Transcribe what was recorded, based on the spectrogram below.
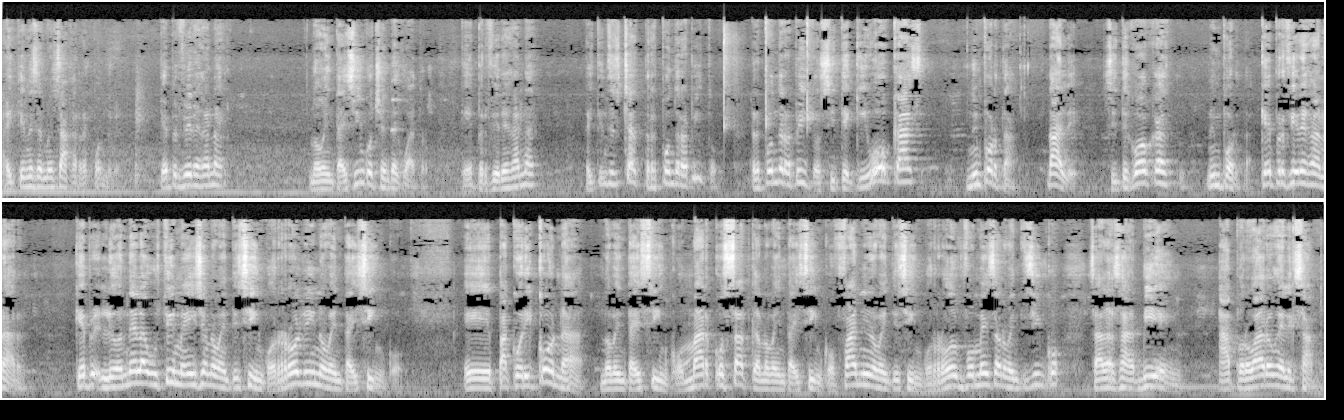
Ahí tienes el mensaje, respóndeme. ¿Qué prefieres ganar? 95 o 84. ¿Qué prefieres ganar? Ahí tienes el chat, responde rapidito. Responde rapidito. Si te equivocas, no importa. Dale. Si te equivocas, no importa. ¿Qué prefieres ganar? ¿Qué Leonel Agustín me dice 95, Rolly 95. Eh, Pacoricona 95, Marco Satka 95, Fanny 95, Rodolfo Mesa 95, Salazar, bien, aprobaron el examen.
